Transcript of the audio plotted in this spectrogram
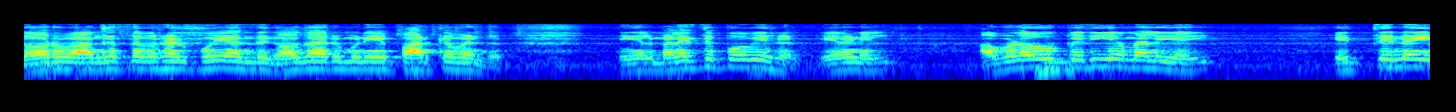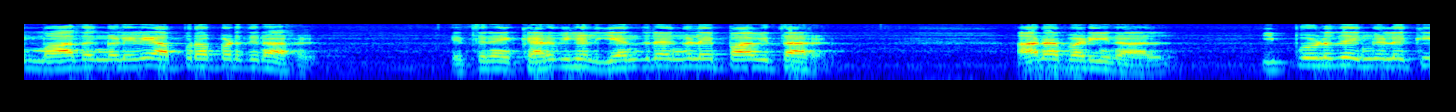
கௌரவ அங்கத்தவர்கள் போய் அந்த கௌதாரி முனியை பார்க்க வேண்டும். நீங்கள் மலைத்து போவீர்கள். ஏனெனில் அவ்வளவு பெரிய மலையை எத்தனை மாதங்களிலே அப்புறப்படுத்தினார்கள். எத்தனை கருவிகள் இயந்திரங்களை பாவித்தார்கள். ஆனபடினால் இப்பொழுது எங்களுக்கு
